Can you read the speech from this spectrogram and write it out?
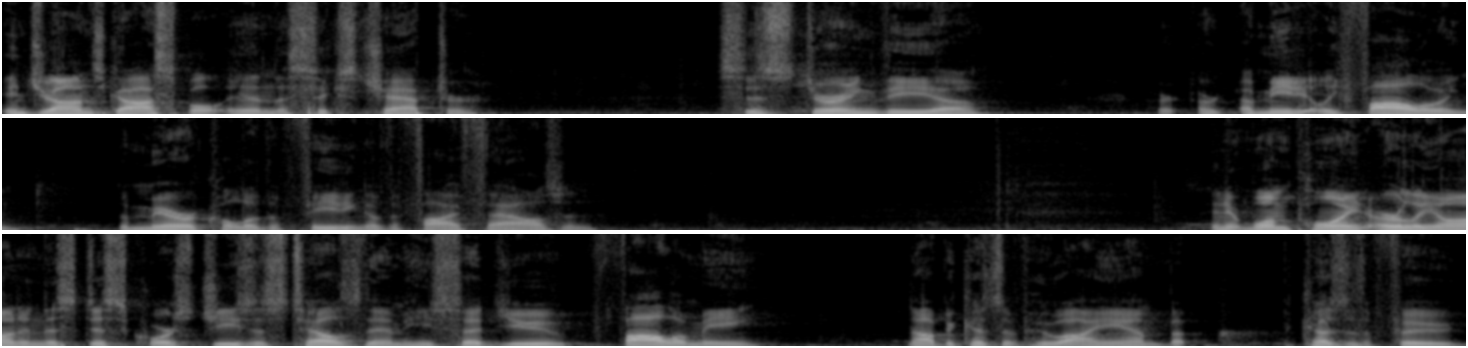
In John's Gospel in the sixth chapter. This is during the, uh, or, or immediately following the miracle of the feeding of the 5,000. And at one point early on in this discourse, Jesus tells them, He said, You follow me not because of who I am, but because of the food,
